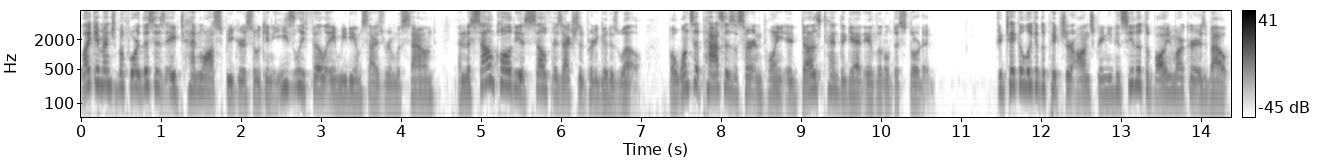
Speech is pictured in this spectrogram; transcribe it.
Like I mentioned before, this is a 10 watt speaker, so it can easily fill a medium sized room with sound, and the sound quality itself is actually pretty good as well. But once it passes a certain point, it does tend to get a little distorted. If you take a look at the picture on screen, you can see that the volume marker is about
